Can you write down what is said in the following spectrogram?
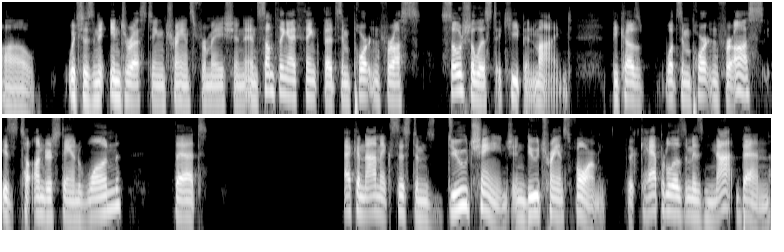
uh, which is an interesting transformation and something I think that's important for us socialists to keep in mind, because what's important for us is to understand one that economic systems do change and do transform that capitalism has not been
